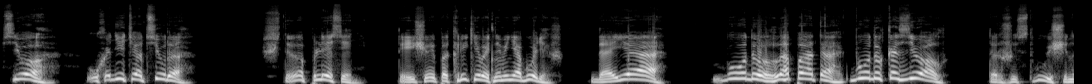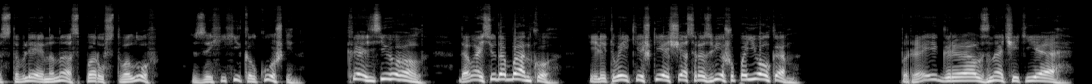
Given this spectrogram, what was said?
Все, уходите отсюда. Что, плесень, ты еще и покрикивать на меня будешь? Да я... «Буду, лопата! Буду, козел!» Торжествующе наставляя на нас пару стволов, — захихикал Кошкин. «Козел! Давай сюда банку, или твои кишки я сейчас развешу по елкам!» «Проиграл, значит, я!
